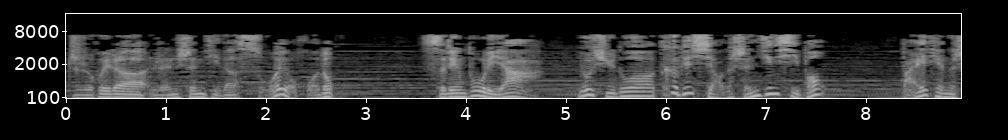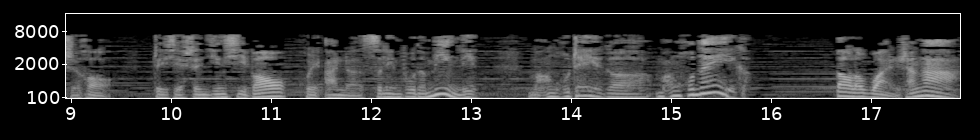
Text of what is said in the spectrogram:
指挥着人身体的所有活动。司令部里啊有许多特别小的神经细胞。白天的时候，这些神经细胞会按照司令部的命令，忙活这个，忙活那个。到了晚上啊，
